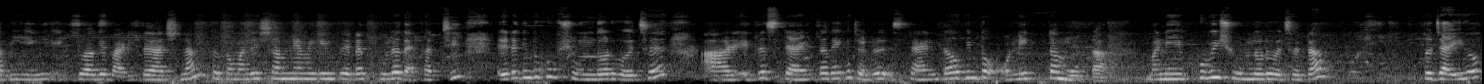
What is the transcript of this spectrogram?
আমি একটু আগে বাড়িতে আসলাম, তো তোমাদের সামনে আমি কিন্তু এটা খুলে দেখাচ্ছি। এটা কিন্তু খুব সুন্দর হয়েছে, আর এটা স্ট্যান্ডটা দেখেছ? এটা স্ট্যান্ডটাও কিন্তু অনেকটা মোটা মানে খুবই সুন্দর হয়েছে এটা। তো যাই হোক,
